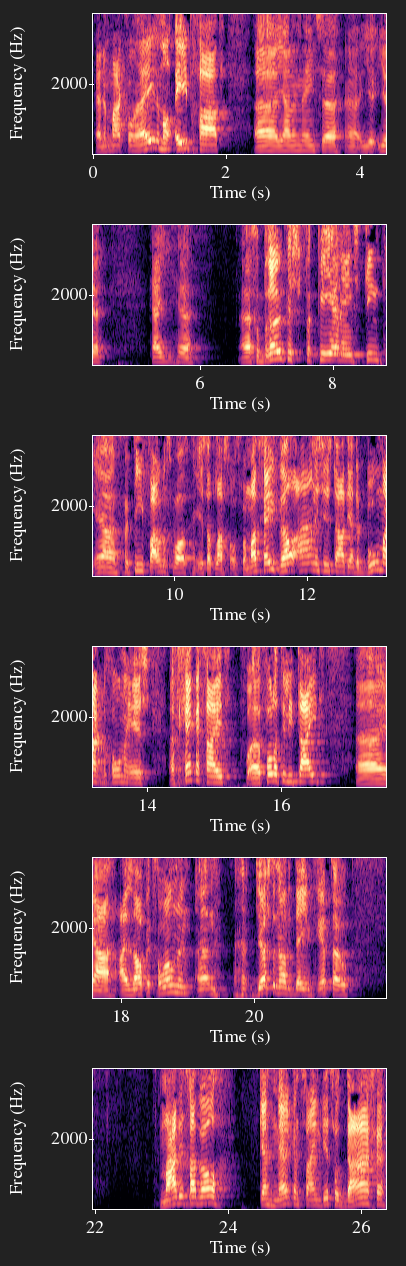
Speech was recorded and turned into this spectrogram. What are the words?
en dan maakt gewoon helemaal ape gaat. Uh, ja, ineens uh, je, je, ja, je gebruikersverkeer ineens tien, ja, vertienvoudigd wordt, is dat lastig te Maar het geeft wel aan is, is dat ja, de boelmarkt begonnen is. gekkigheid, volatiliteit. Uh, ja, I love it. Gewoon een, een just another day in crypto. Maar dit gaat wel kenmerkend zijn. Dit soort dagen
